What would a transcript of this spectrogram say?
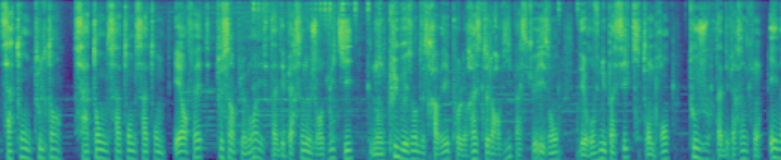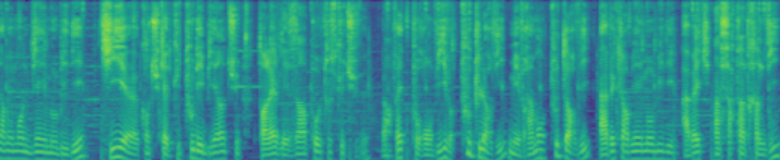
ça tombe tout le temps. Ça tombe, ça tombe, ça tombe. Et en fait, tout simplement, tu as des personnes aujourd'hui qui n'ont plus besoin de travailler pour le reste de leur vie parce qu'ils ont des revenus passifs qui tomberont toujours. Tu as des personnes qui ont énormément de biens immobiliers qui, euh, quand tu calcules tous les biens, tu t'enlèves les impôts, tout ce que tu veux, en fait, pourront vivre toute leur vie, mais vraiment toute leur vie, avec leurs biens immobiliers, avec un certain train de vie,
